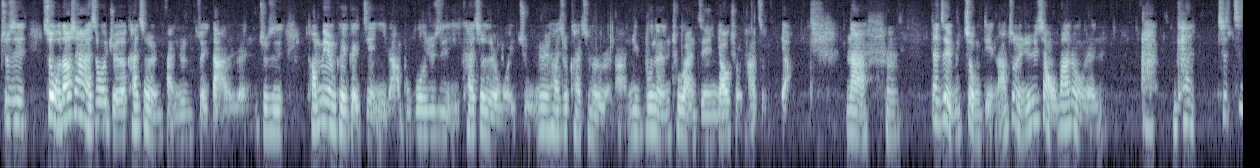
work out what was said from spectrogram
就是所以我到现在还是会觉得开车人反正就是最大的人，就是旁边人可以给建议啦，不过就是以开车的人为主，因为他就开车的人啊，你不能突然之间要求他怎么样，那哼。但这也不是重点啊，重点就是像我爸那种人啊，你看，这这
